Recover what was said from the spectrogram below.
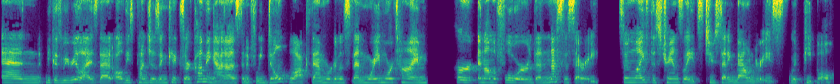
and because we realize that all these punches and kicks are coming at us. And if we don't block them, we're going to spend way more time hurt and on the floor than necessary. So in life, this translates to setting boundaries with people,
